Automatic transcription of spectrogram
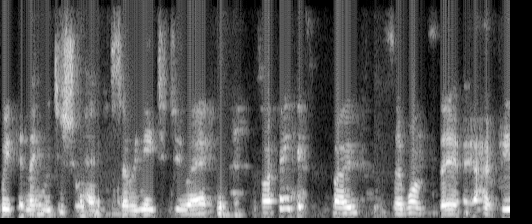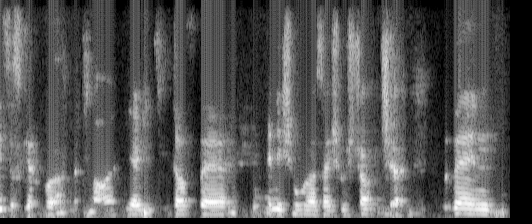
we think they can be digital heavy, so we need to do it. So I think it's both. So once the hopefully is a schedule for the client, the agency does their initial organisational structure then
